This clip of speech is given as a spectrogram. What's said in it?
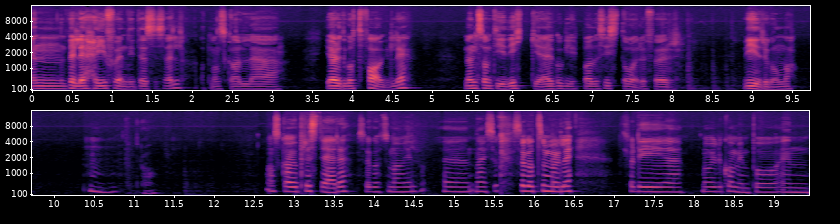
en veldig høy forventning til seg selv. At man skal eh, gjøre det godt faglig, men samtidig ikke gå glipp av det siste året før videregående. Mm. Man skal jo prestere så godt som man vil. Eh, nei, så, så godt som mulig. Fordi man vil jo komme inn på en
